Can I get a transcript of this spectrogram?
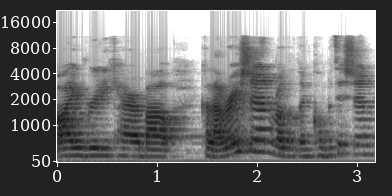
i really care about collaboration rather than competition.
